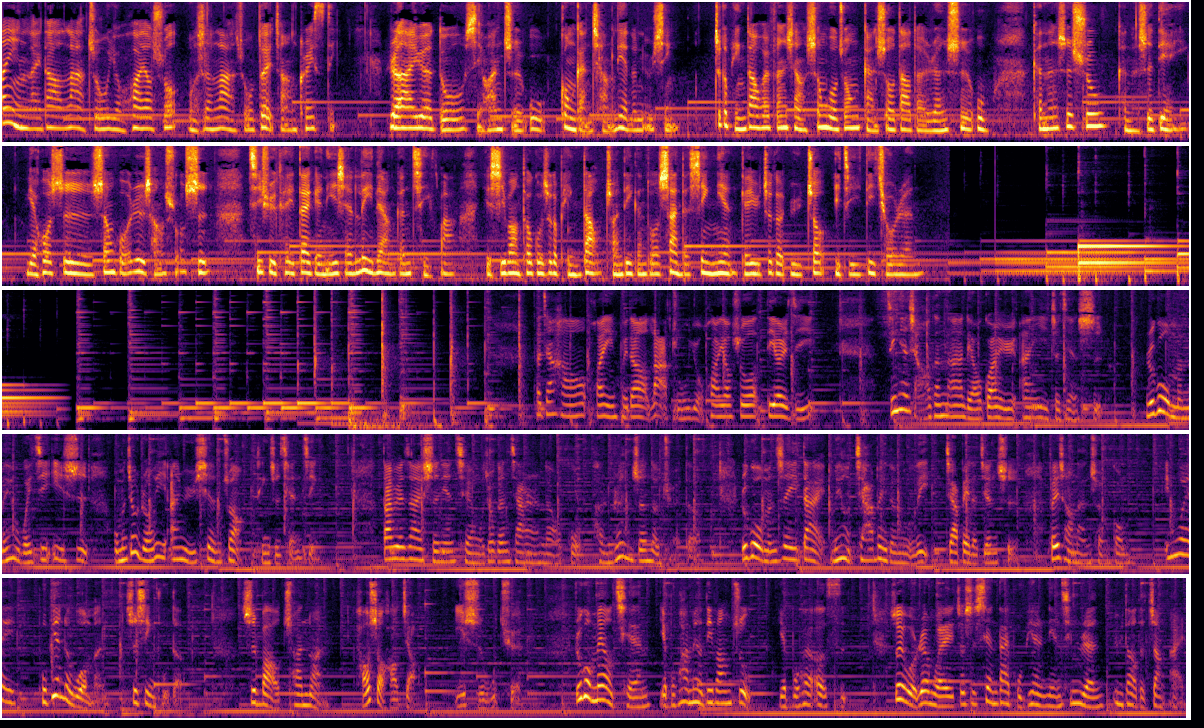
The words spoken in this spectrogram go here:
欢迎来到蜡烛有话要说，我是蜡烛队长 Christy，热爱阅读、喜欢植物、共感强烈的女性。这个频道会分享生活中感受到的人事物，可能是书，可能是电影，也或是生活日常琐事，期许可以带给你一些力量跟启发，也希望透过这个频道传递更多善的信念，给予这个宇宙以及地球人。大家好，欢迎回到《蜡烛有话要说》第二集。今天想要跟大家聊关于安逸这件事。如果我们没有危机意识，我们就容易安于现状，停止前进。大约在十年前，我就跟家人聊过，很认真的觉得，如果我们这一代没有加倍的努力、加倍的坚持，非常难成功。因为普遍的我们是幸福的，吃饱穿暖，好手好脚，衣食无缺。如果没有钱，也不怕没有地方住，也不会饿死。所以我认为这是现代普遍年轻人遇到的障碍。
